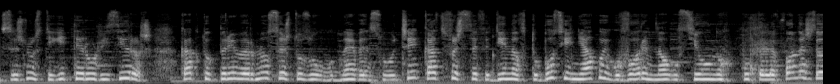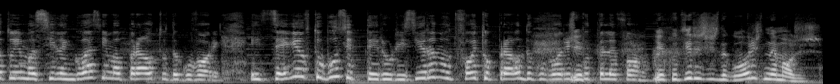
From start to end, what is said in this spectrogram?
Всъщност ти ги тероризираш. Както примерно също злободневен случай, качваш се в един автобус и някой говори много силно по телефона, защото има силен глас и има правото да говори. И целият автобус е тероризиран от твоето право да говориш И- по телефона. И ако ти решиш да говориш, не можеш.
